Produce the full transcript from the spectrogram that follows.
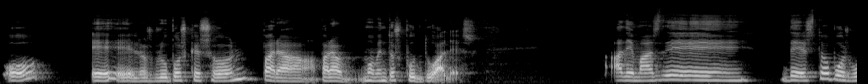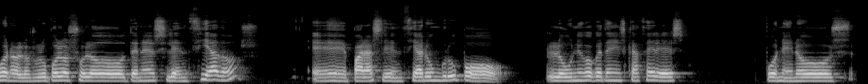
o eh, los grupos que son para, momentos puntuales. Además de, de, esto, pues bueno, los grupos los suelo tener silenciados eh, para silenciar un grupo, lo único que tenéis que hacer es poneros,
